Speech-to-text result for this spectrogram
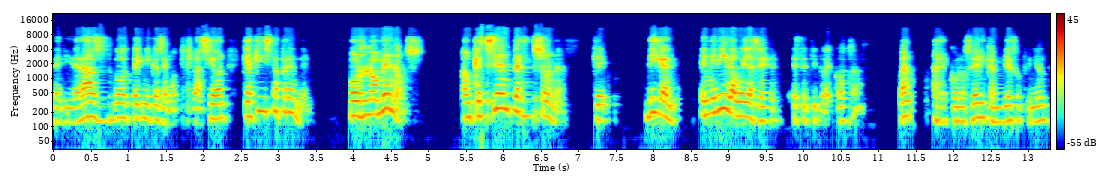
de liderazgo, técnicas de motivación, que aquí se aprenden. Por lo menos, aunque sean personas que digan, en mi vida voy a hacer este tipo de cosas, van a reconocer y cambiar su opinión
